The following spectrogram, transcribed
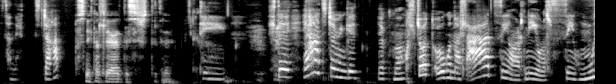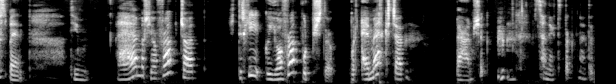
санагдчихж байгаа. Бас нэг тал яад байсан шүү дээ тий. Тийм. Гэтэ яагаад ч юм ингээд яг монголчууд уг нь бол Азийн орны улсын хүмүүс байна. Тийм амар европчууд хитрхи Европ бүр биш үү? Бүр Америкчууд байгаа юм шиг санагддаг надад.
